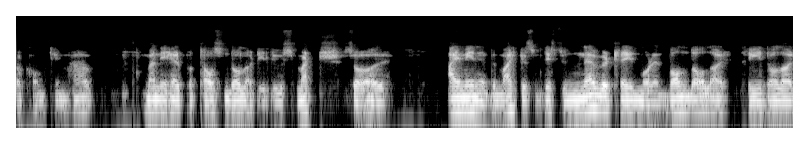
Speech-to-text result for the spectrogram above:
account team have many here på thousand dollar, they lose much. So I mean in the markets of this to never trade more than one dollar, three dollar,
